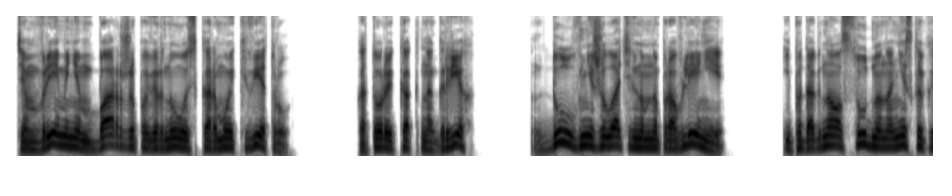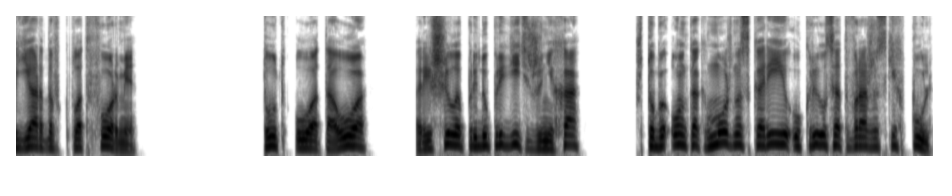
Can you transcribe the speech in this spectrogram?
Тем временем баржа повернулась кормой к ветру, который, как на грех, дул в нежелательном направлении и подогнал судно на несколько ярдов к платформе. Тут Уатауа решила предупредить жениха, чтобы он как можно скорее укрылся от вражеских пуль.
